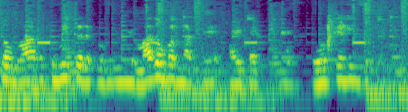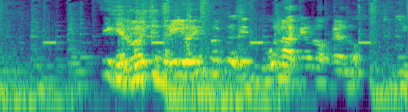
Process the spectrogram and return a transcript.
ਤੋਂ ਬਾਅਦ ਕभी ਕਰ ਕੋਈ ਮਾਧੋ ਪਰ ਲੱਗੇ ਹਾਈ ਟੈਕ ਤੇ ਹੋਰ ਕਿਹੜੀ ਸੀ ਹੀਰੋਇਨ ਦੀ ਨਹੀਂ ਹੋਈ ਪਰ ਅਸੀਂ ਦੋ ਨਾਕਿਆਂ ਆਪਣੇ ਤੋਂ ਜੀ।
